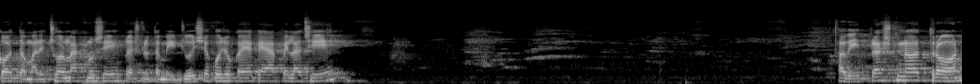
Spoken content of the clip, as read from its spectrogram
ક તમારે છ માર્કનું છે પ્રશ્નો તમે જોઈ શકો છો કયા કયા આપેલા છે હવે પ્રશ્ન ત્રણ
